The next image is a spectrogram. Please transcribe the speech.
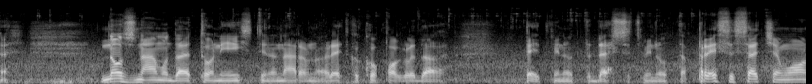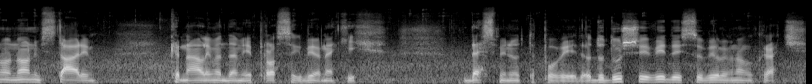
No znamo da je to nije istina naravno, redko ko pogleda 5 minuta, 10 minuta. Pre se sećam ono, na onim starim kanalima da mi je prosek bio nekih 10 minuta po videu. Do duše i videi su bili mnogo kraći.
